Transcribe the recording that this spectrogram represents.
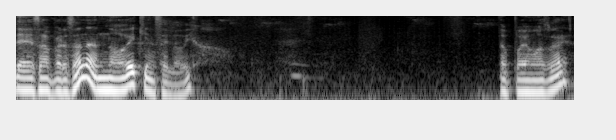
de esa persona, no de quien se lo dijo. Lo podemos ver.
